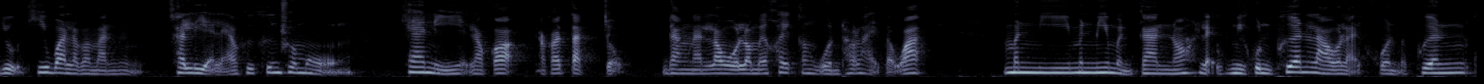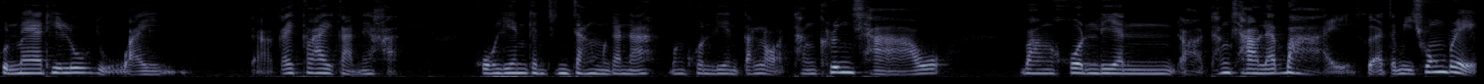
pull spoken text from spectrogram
อยู่ที่วันละประมาณเฉลี่ยแล้วคือครึ่งชั่วโมง แค่นี้แล้วก็แล้วก็ตัดจบ ดังนั้นเราเราไม่ค่อยกังวลเท่าไหร่แต่ว่า มันมีมันมีเหมือนกันเนาะและมีคุณเพื่อนเราหลายคนแบบเพื่อนคุณแม่ที่ลูกอยู่วัยใกล้ ๆ กันเนี่ยค่ะโหเรียนกันจริงจังเหมือนกันนะ บางคนเรียนตลอดทั้งครึ่งเช้า บางคนเรียนทั้งเช้าและบ่าย คืออาจจะมีช่วงเบรก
